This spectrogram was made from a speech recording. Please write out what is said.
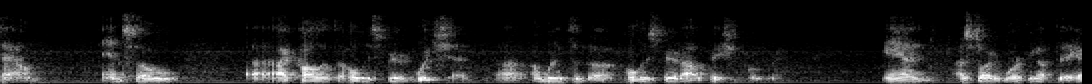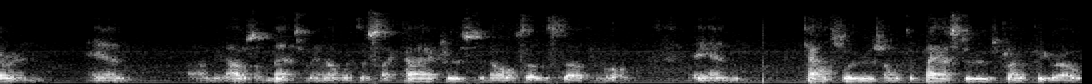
town. And so uh, I call it the Holy Spirit Woodshed. Uh, I went into the Holy Spirit outpatient program, and I started working up there, and and I mean I was a mess, man. I went to psychiatrists and all this other stuff, and, and counselors. I went to pastors trying to figure out,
